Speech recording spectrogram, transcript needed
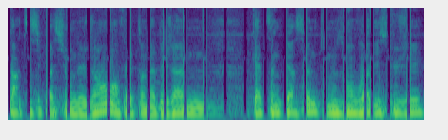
participations des gens. En fait, on a déjà une- 4-5 personnes qui nous envoient des sujets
